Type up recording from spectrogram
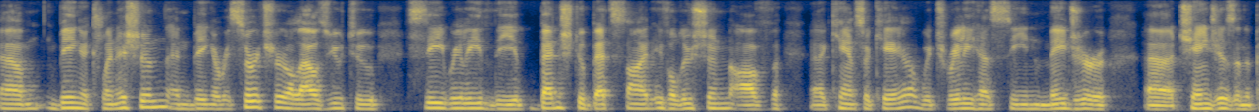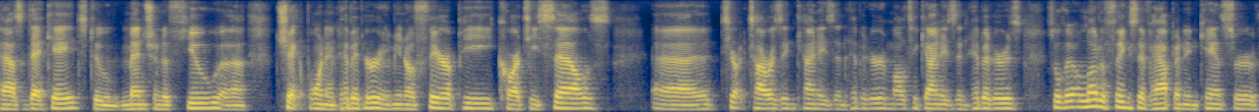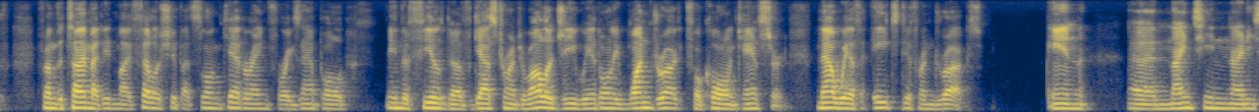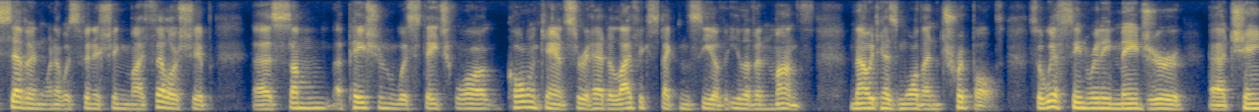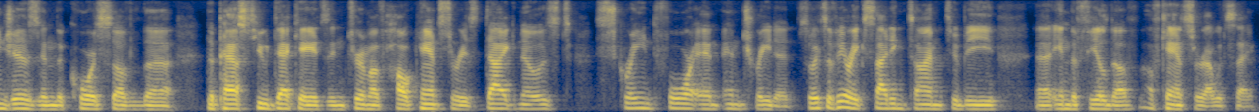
Um, being a clinician and being a researcher allows you to see really the bench to bedside evolution of uh, cancer care, which really has seen major uh, changes in the past decades. To mention a few, uh, checkpoint inhibitor, immunotherapy, CAR T cells, uh, tyrosine kinase inhibitor, multi-kinase inhibitors. So there are a lot of things that have happened in cancer from the time I did my fellowship at Sloan Kettering, for example in the field of gastroenterology, we had only one drug for colon cancer. Now we have eight different drugs. In uh, 1997, when I was finishing my fellowship, uh, some a patient with stage four colon cancer had a life expectancy of 11 months. Now it has more than tripled. So we have seen really major uh, changes in the course of the the past few decades in terms of how cancer is diagnosed, screened for and, and treated. So it's a very exciting time to be uh, in the field of, of cancer, I would say.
